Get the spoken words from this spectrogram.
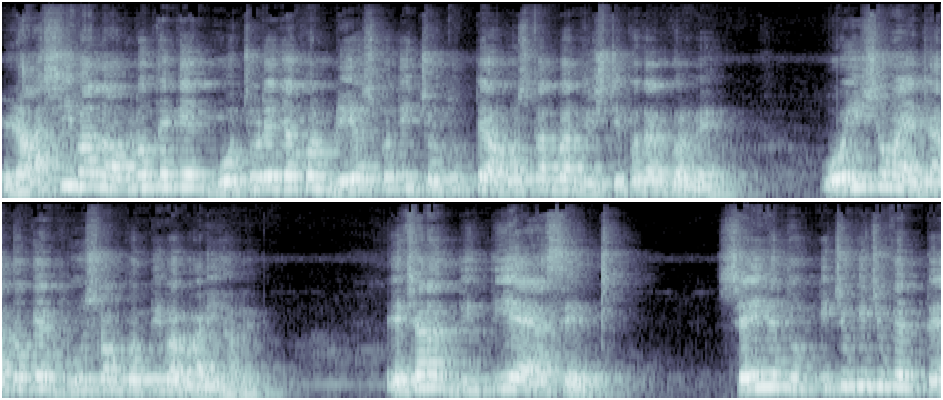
রাশি বা লগ্ন থেকে গোচরে যখন বৃহস্পতি চতুর্থে অবস্থান বা দৃষ্টি প্রদান করবে, ওই সময় জাতকের ভূ সম্পত্তি বা বাড়ি হবে। এছাড়া দ্বিতীয় অ্যাসেট, সেই হেতু কিছু কিছু ক্ষেত্রে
